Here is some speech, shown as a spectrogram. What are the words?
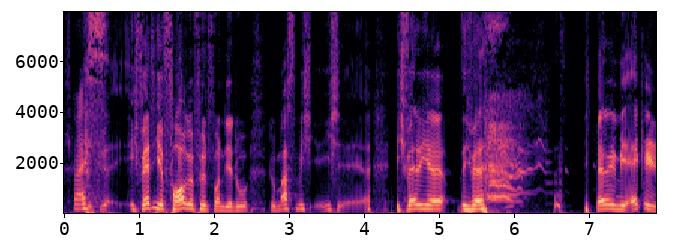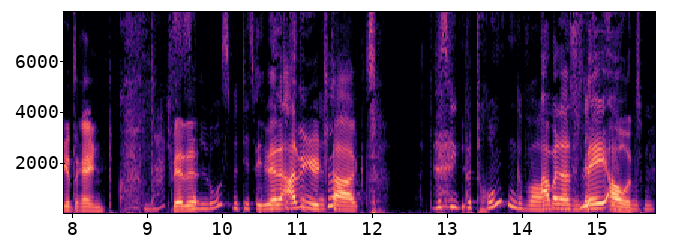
Ich weiß. ich werde hier vorgeführt von dir. Du, du machst mich, ich, äh, ich werde hier, ich werde, ich werde in die Ecke gedrängt. Max, ich werde- was ist denn los mit dir? Jetzt Ich werde angeklagt. Du bist wie betrunken geworden. Aber das Layout. Minuten.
